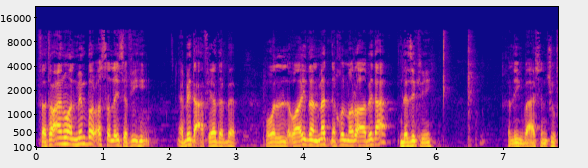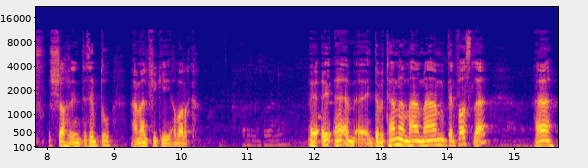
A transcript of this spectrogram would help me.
فطبعا هو المنبر أصلا ليس فيه بدعة في هذا الباب. وأيضا المتن يقول من رأى بدعة ده ذكر إيه؟ خليك بقى عشان نشوف الشهر اللي أنت سبته عمل فيك إيه؟ يا بركة. إيه إيه إنت بتهمها مهمة الفصل ها؟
